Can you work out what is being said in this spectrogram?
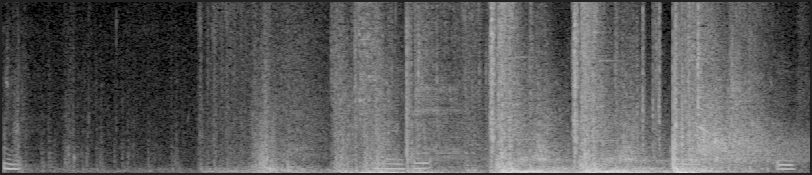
Mm. Oof.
